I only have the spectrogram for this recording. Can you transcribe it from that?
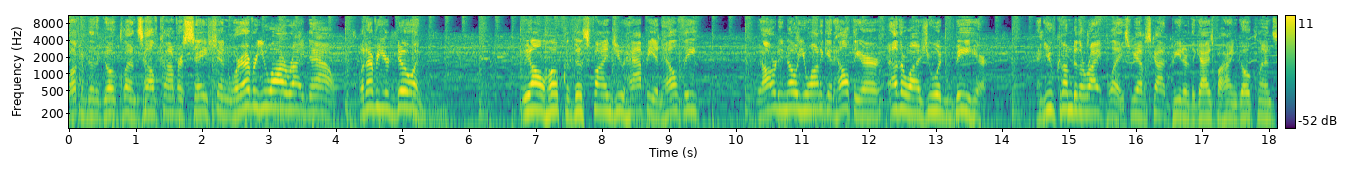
Welcome to the Go Cleanse Health Conversation. Wherever you are right now, whatever you're doing, we all hope that this finds you happy and healthy. We already know you want to get healthier, otherwise, you wouldn't be here. And you've come to the right place. We have Scott and Peter, the guys behind Go Cleanse,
